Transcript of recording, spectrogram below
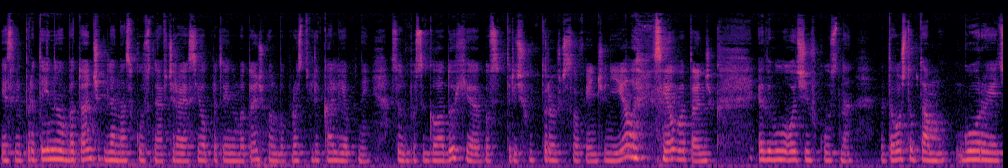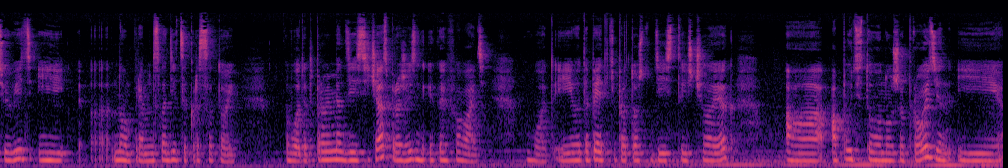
Если протеиновый батончик для нас вкусный, а вчера я съела протеиновый батончик, он был просто великолепный. Особенно после голодухи, после 3-4 часов я ничего не ела, съела батончик. Это было очень вкусно. Для того, чтобы там горы эти увидеть и, э, ну, прям насладиться красотой. Вот, это про момент здесь сейчас, про жизнь и кайфовать. Вот, и вот опять-таки про то, что 10 тысяч человек, а, а путь-то он уже пройден, и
